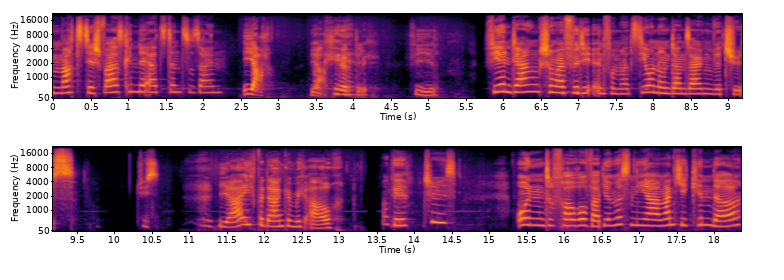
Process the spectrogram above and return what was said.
Macht es dir Spaß, Kinderärztin zu sein? Ja, ja, Okay. wirklich viel. Vielen Dank schon mal für die Information und dann sagen wir Tschüss. Tschüss. Ja, ich bedanke mich auch. Okay, tschüss. Und Frau Robert, wir müssen ja manche Kinder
